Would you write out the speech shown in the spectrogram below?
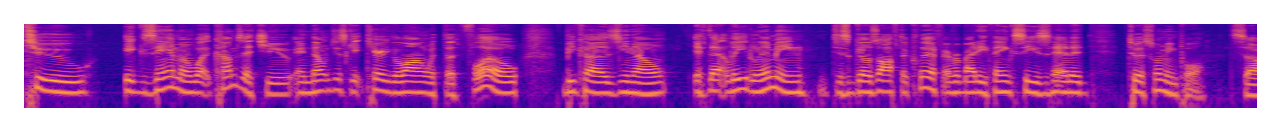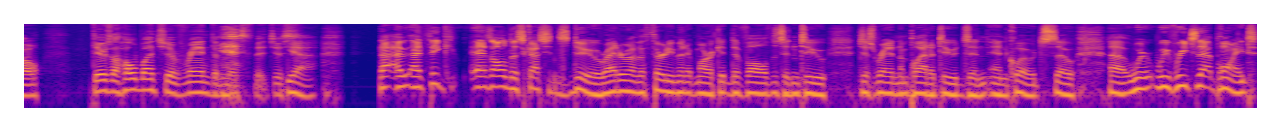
to examine what comes at you and don't just get carried along with the flow because you know if that lead lemming just goes off the cliff, everybody thinks he's headed to a swimming pool. So there's a whole bunch of randomness that just yeah. I, I, think, as all discussions do, right around the 30 minute mark, it devolves into just random platitudes and, and quotes. So uh, we're, we've reached that point.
